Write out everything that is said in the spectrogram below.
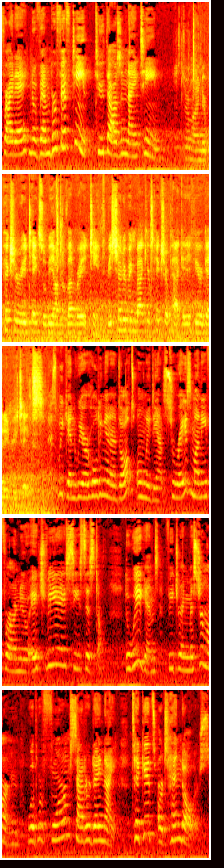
Friday, November 15th, 2019. Just a reminder, picture retakes will be on November 18th. Be sure to bring back your picture packet if you're getting retakes. This weekend, we are holding an adult-only dance to raise money for our new HVAC system. The Wiegans, featuring Mr. Martin, will perform Saturday night. Tickets are $10.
